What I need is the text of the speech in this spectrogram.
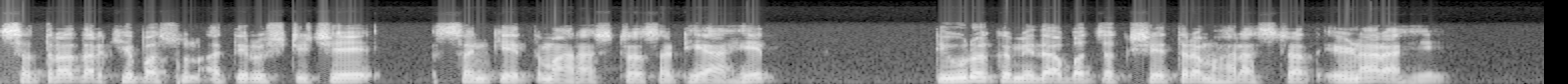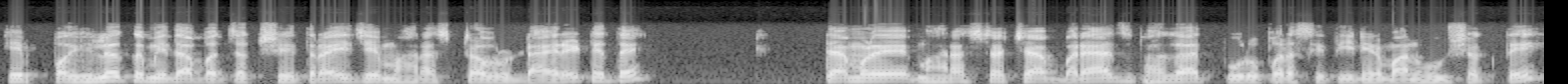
सतरा तारखेपासून अतिवृष्टीचे संकेत महाराष्ट्रासाठी आहेत. तीव्र कमी दाबाचं क्षेत्र महाराष्ट्रात येणार आहे. हे पहिलं कमी दाबाचं क्षेत्र आहे जे महाराष्ट्रावर डायरेक्ट येते त्यामुळे महाराष्ट्राच्या बऱ्याच भागात पूरपरिस्थिती निर्माण होऊ शकते.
